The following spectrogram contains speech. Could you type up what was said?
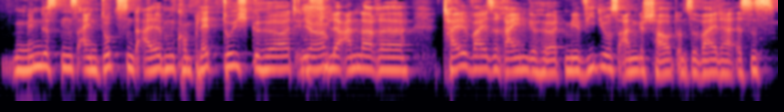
mindestens ein Dutzend Alben komplett durchgehört, in Ja. viele andere teilweise reingehört, mir Videos angeschaut und so weiter. Es ist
